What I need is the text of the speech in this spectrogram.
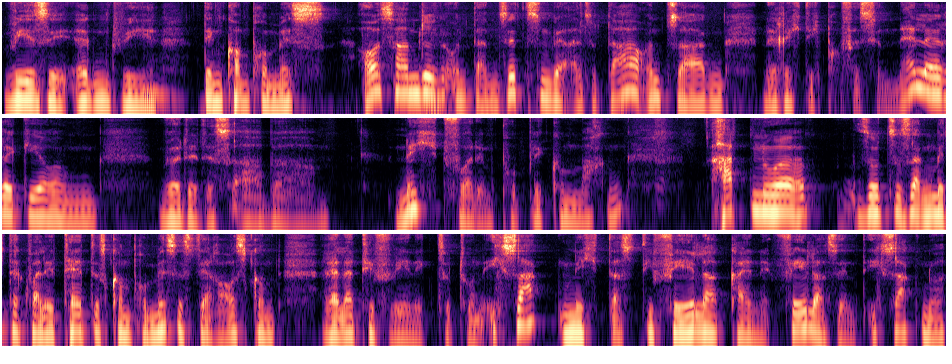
wie sie irgendwie den Kompromiss aushandeln und dann sitzen wir also da und sagen, eine richtig professionelle Regierung würde das aber nicht vor dem Publikum machen, hat nur sozusagen mit der Qualität des Kompromisses, der rauskommt, relativ wenig zu tun. Ich sage nicht, dass die Fehler keine Fehler sind. Ich sage nur,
